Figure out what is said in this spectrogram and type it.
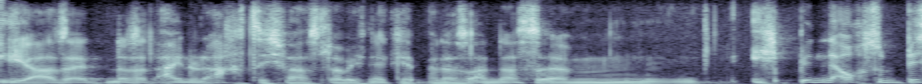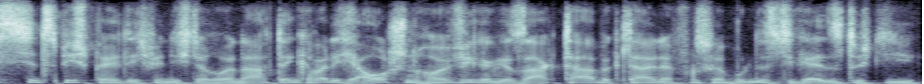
Ja, seit 1981 war es, glaube ich, ne? kennt man das anders. Ähm, ich bin auch so ein bisschen zwiespältig, wenn ich darüber nachdenke, weil ich auch schon häufiger gesagt habe, klar, in der Fußball-Bundesliga ist es durch die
